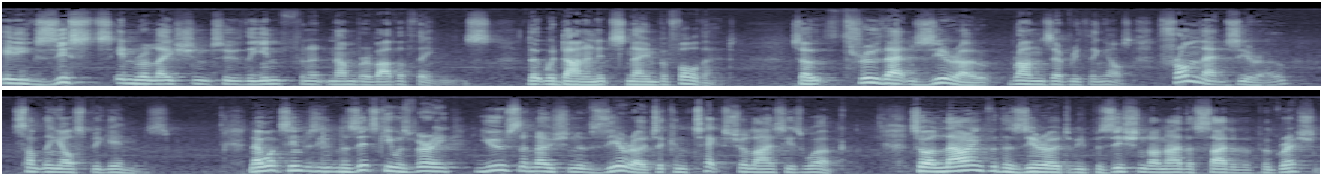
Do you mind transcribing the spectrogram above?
It exists in relation to the infinite number of other things that were done in its name before that. So through that zero runs everything else. From that zero, something else begins. Now, what's interesting, Lissitzky was very used the notion of zero to contextualize his work. So, allowing for the zero to be positioned on either side of a progression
